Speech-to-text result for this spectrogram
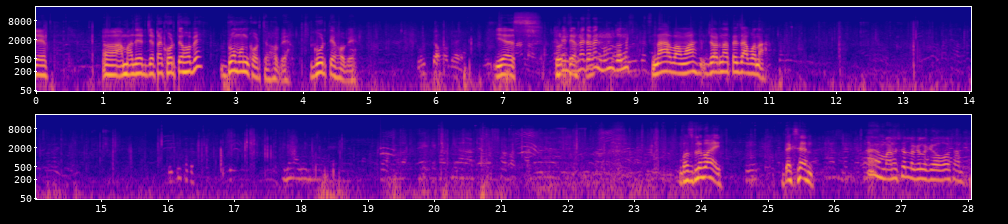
যে আহ, আমাদের যেটা করতে হবে ভ্রমণ করতে হবে ঘুরতে হবে। ইয়েস ঘুরতে না বাবা ঝর্ণাতে যাব না। বুঝলো ভাই দেখছেন? মানুষের লগে লগে অশান্তি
